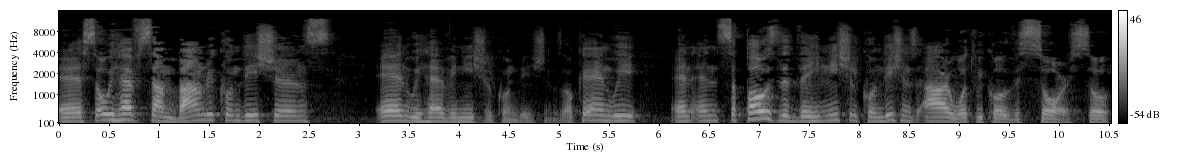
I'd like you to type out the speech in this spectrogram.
Uh, so we have some boundary conditions and we have initial conditions, okay? And, we, and, and suppose that the initial conditions are what we call the source. So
